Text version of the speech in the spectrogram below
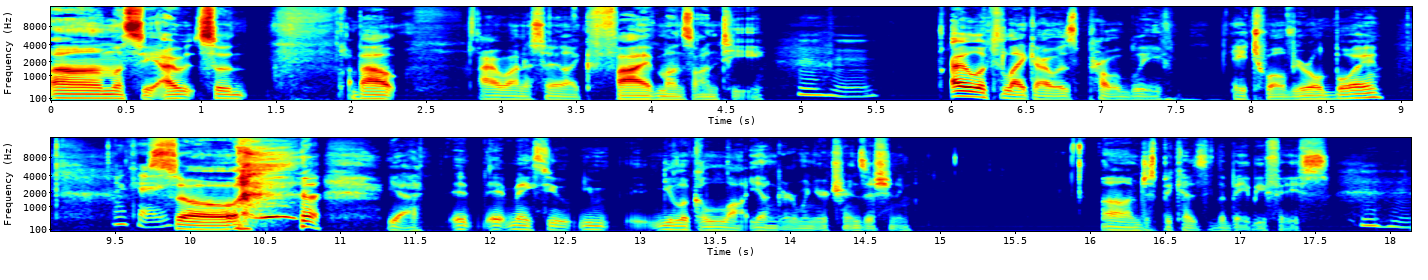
um, let's see. I was so about I want to say like five months on T. Mm-hmm. I looked like I was probably a twelve-year-old boy. Okay. So, yeah, it, it makes you, you you look a lot younger when you're transitioning. Um, just because of the baby face. mm-hmm.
